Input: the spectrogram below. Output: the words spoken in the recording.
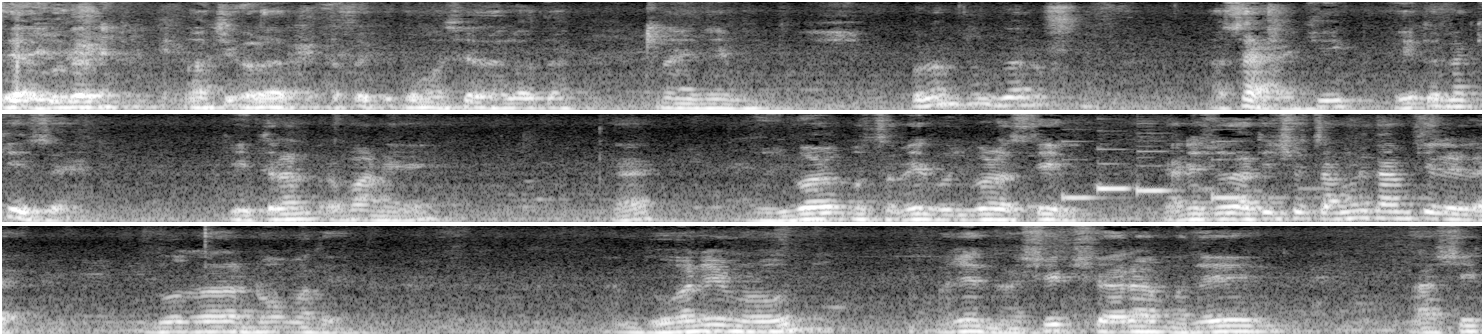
ते अगोदर काळात असं की तमाशा झाला होता. नाही नाही. म्हणून. परंतु जर असं आहे की हे तर नक्कीच आहे की इतरांप्रमाणे काय भुजबळ समीर भुजबळ असतील त्याने सुद्धा अतिशय चांगलं काम केलेलं आहे दोन हजार नऊमध्ये. आणि दोघांनी मिळून म्हणजे नाशिक शहरामध्ये नाशिक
